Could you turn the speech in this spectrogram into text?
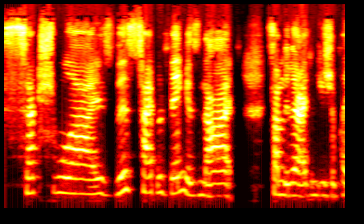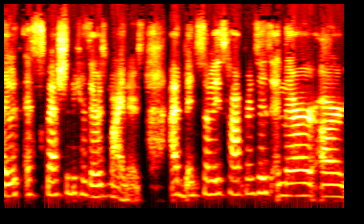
sexualized this type of thing is not something that i think you should play with especially because there's minors. I've been to some of these conferences and there are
